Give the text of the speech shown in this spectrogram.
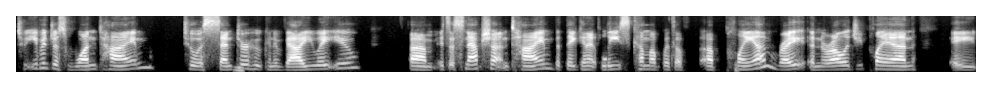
to even just one time to a center who can evaluate you, um, it's a snapshot in time, but they can at least come up with a, a plan, right? A neurology plan, a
